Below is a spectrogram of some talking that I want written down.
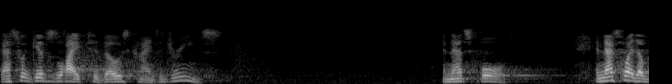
That's what gives life to those kinds of dreams. And that's bold. And that's why the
